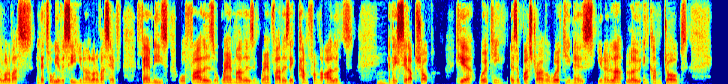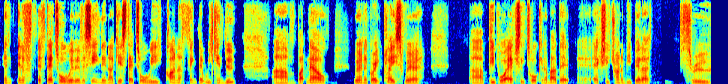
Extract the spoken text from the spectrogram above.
a lot of us and that's all we ever see you know a lot of us have families or fathers or grandmothers and grandfathers that come from the islands mm. and they set up shop here working as a bus driver, working as you know low, low income jobs, and and if if that's all we've ever seen, then I guess that's all we kind of think that we can do. Um, but now we're in a great place where uh, people are actually talking about that, uh, actually trying to be better through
